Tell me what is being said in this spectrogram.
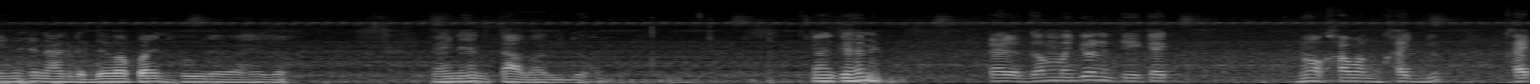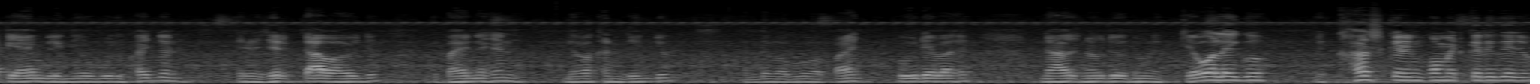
એને છે ને આગળ દવા પાઈને સુઈ રહ્યા છે જો. ભાઈને છે ને તાવ આવી ગયો. કારણ કે છે ને કાલે ગામમાં ગયો ને તે કંઈક ન ખાવાનું ખાઈ જ ગયો ખાટી આંબલી ને એવું બધું ખાઈ ગયો ને એટલે જરીક તાવ આવી ગયો. ભાઈને છે ને દવાખાને જઈ ગયો દવા બવા પાઈને સુઈ રહ્યા છે. ને આજનો વીડિયો તમને કેવો લાગ્યો? એ ખાસ કરીને કોમેન્ટ કરી દેજો.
